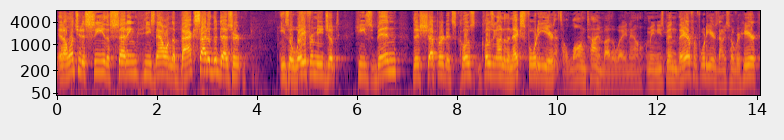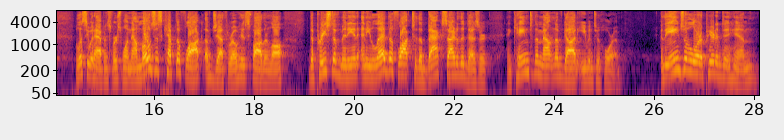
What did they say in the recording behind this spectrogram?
And I want you to see the setting. He's now on the backside of the desert. He's away from Egypt. He's been this shepherd. It's close, closing on to the next 40 years. That's a long time, by the way, now. I mean, he's been there for 40 years. Now he's over here. But let's see what happens. Verse 1. Now Moses kept the flock of Jethro, his father in law, the priest of Midian, and he led the flock to the backside of the desert and came to the mountain of God, even to Horeb. And the angel of the Lord appeared unto him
